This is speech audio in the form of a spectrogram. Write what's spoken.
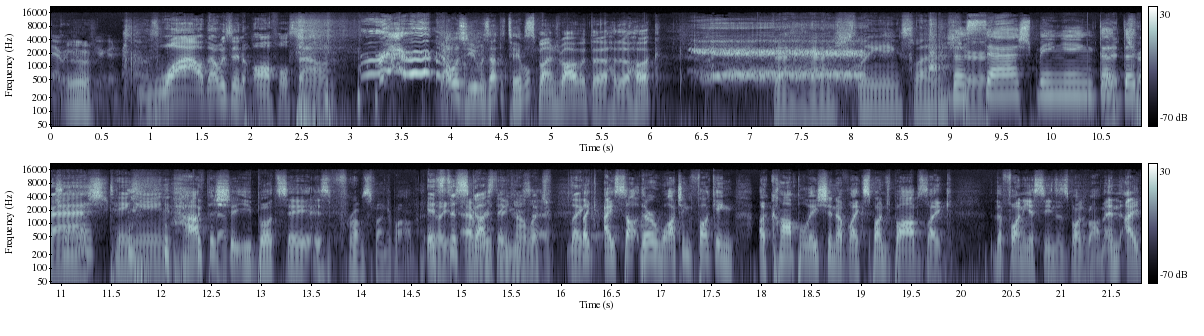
There we go. You're good. Wow, that was an awful sound. That was you. Was that the table? SpongeBob with the the hook. the hash slinging slasher. The sash binging. the, trash tinging. Half the shit you both say is from SpongeBob. It's disgusting everything how you much, say. like- like I saw they're watching fucking a compilation of like SpongeBob's like the funniest scenes in SpongeBob, and I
